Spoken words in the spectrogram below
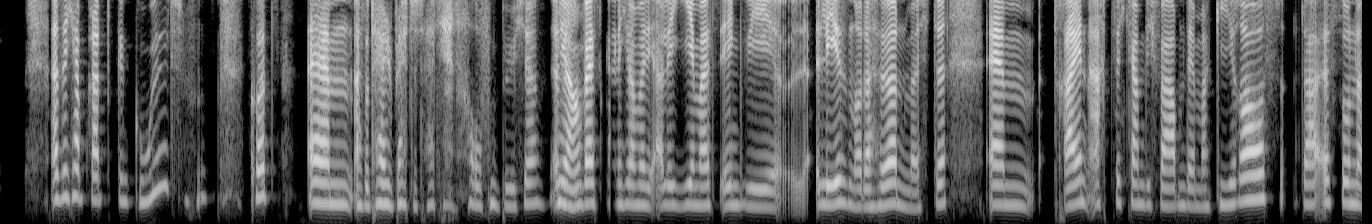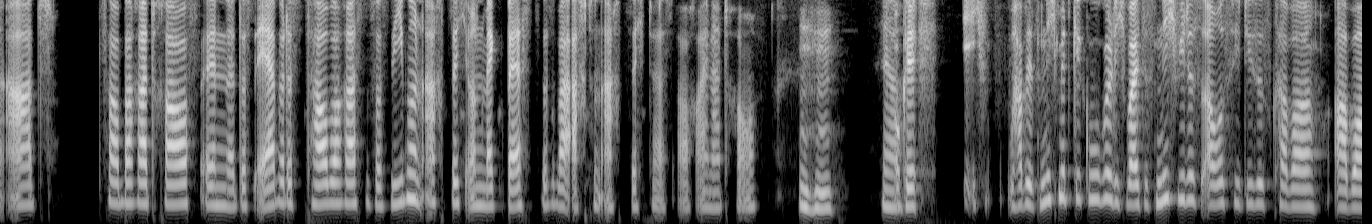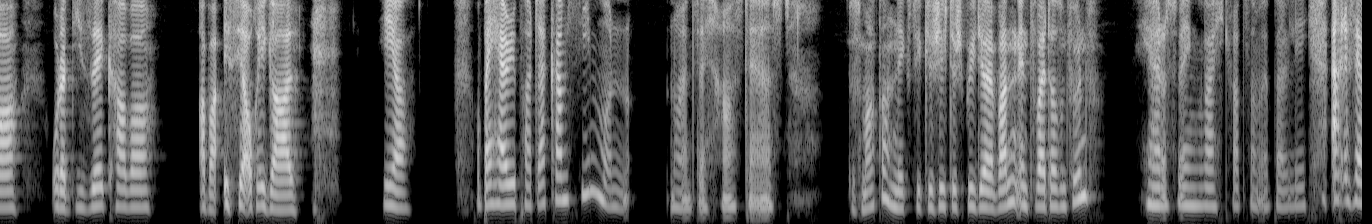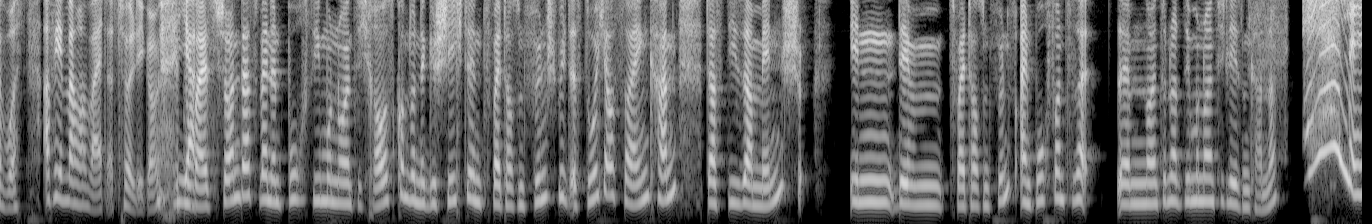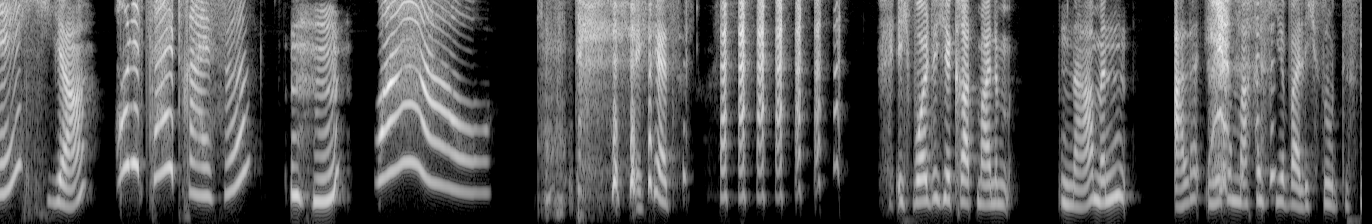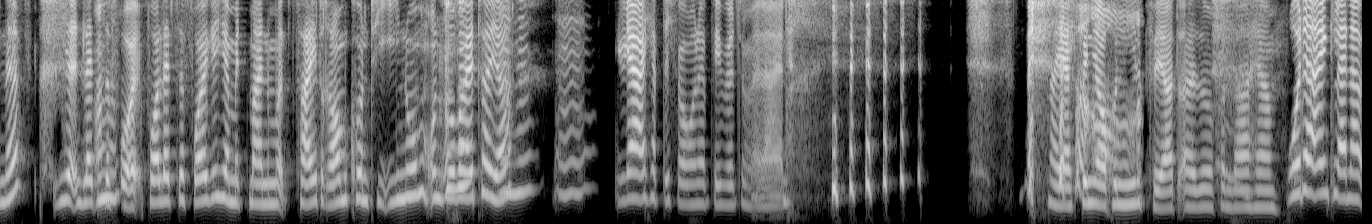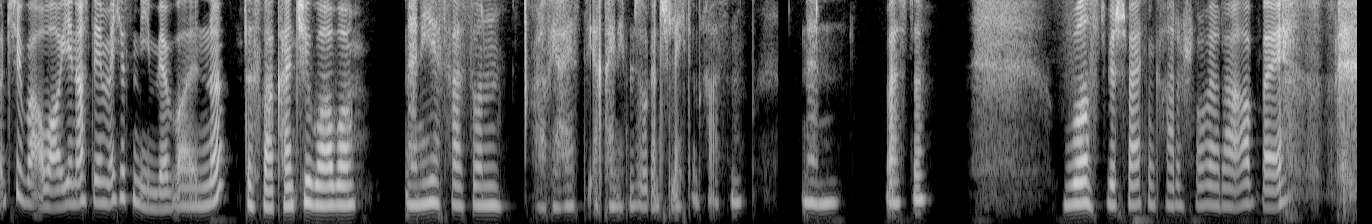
Also ich habe gerade gegoogelt, kurz. Ähm, also Terry Pratchett hat ja einen Haufen Bücher. Also Ja. Ich weiß gar nicht, wann man die alle jemals irgendwie lesen oder hören möchte. Ähm, 83 kam die Farben der Magie raus. Da ist so eine Art Zauberer drauf. In Das Erbe des Zauberers, das war 87 und Macbeth, das war 88, da ist auch einer drauf. Mhm. Ja. Okay, ich habe jetzt nicht mitgegoogelt. Ich weiß jetzt nicht, wie das aussieht, dieses Cover, aber oder diese Cover. Aber ist ja auch egal. Ja. Und bei Harry Potter kam 97 raus, der erste. Das macht doch nichts. Die Geschichte spielt ja wann? In 2005? Ja, deswegen war ich gerade so am Überlegen. Ach, ist ja Wurst. Auf jeden Fall machen wir weiter. Entschuldigung. Du Ja, weißt schon, dass wenn ein Buch 97 rauskommt und eine Geschichte in 2005 spielt, es durchaus sein kann, dass dieser Mensch in dem 2005 ein Buch von zwei- ähm, 1997 lesen kann, ne? ehrlich? Ja. Ohne Zeitreise? Mhm. Wow. Echt jetzt? Ich wollte hier gerade meinem Namen alle Ehre machen hier, weil ich so das, ne, hier in letzte Mhm. Fol- vorletzte Folge hier mit meinem Zeitraum Kontinuum und so Mhm, weiter, ja? Mhm, mhm. Ja, ich habe dich verwundert, Bibel, tut mir leid. Naja, ich bin ja auch ein. Nilpferd, also von daher. Oder ein kleiner Chihuahua, je nachdem, welches Meme wir wollen, ne? Das war kein Chihuahua. Ah, nee, es war so ein. Oh, wie heißt die? Ach, kann ich bin so ganz schlecht in Rassen nennen. Weißt du? Wurst, wir schweifen gerade schon wieder ab, ey.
